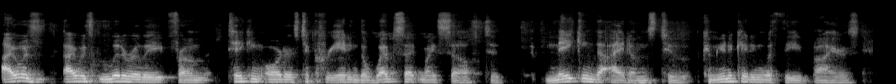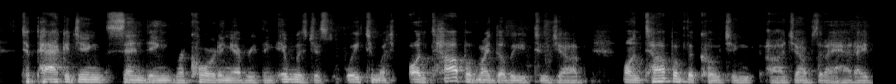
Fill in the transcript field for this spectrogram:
I was I was literally from taking orders to creating the website myself to making the items to communicating with the buyers to packaging, sending, recording, everything. It was just way too much on top of my W 2 job, on top of the coaching uh, jobs that I had. I,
